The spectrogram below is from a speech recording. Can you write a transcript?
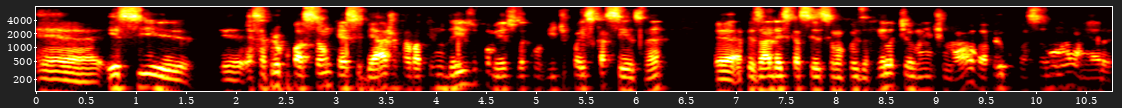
é, esse, é, essa preocupação que a SBA já estava tendo desde o começo da Covid com a escassez, né? É, apesar da escassez ser uma coisa relativamente nova, a preocupação não era.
